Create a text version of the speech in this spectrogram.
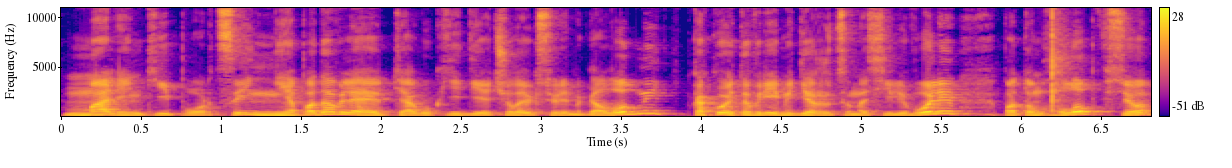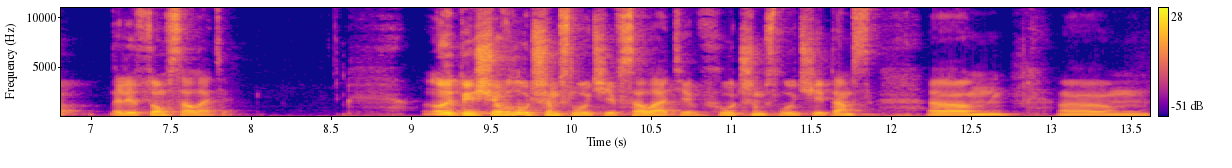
Маленькие порции не подавляют тягу к еде. Человек все время голодный, какое-то время держится на силе воли, потом хлоп, все, лицом в салате. Ну, это еще в лучшем случае в салате. В худшем случае там с, эм, эм,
